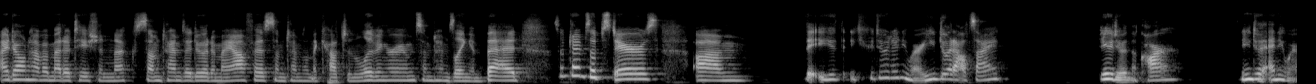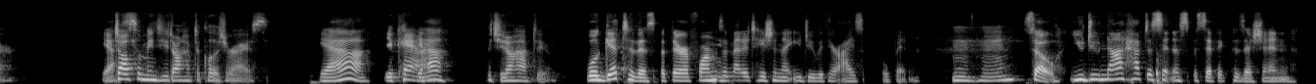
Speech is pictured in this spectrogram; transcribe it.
I don't have a meditation nook. Sometimes I do it in my office, sometimes on the couch in the living room, sometimes laying in bed, sometimes upstairs. Um, you, you could do it anywhere. You do it outside. You can do it in the car. You can do it anywhere. Yes. Which also means you don't have to close your eyes. yeah. You can, Yeah. but you don't have to. We'll get to this, but there are forms Mhm. of meditation that you do with your eyes open. Mm-hmm. So you do not have to sit in a specific position.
